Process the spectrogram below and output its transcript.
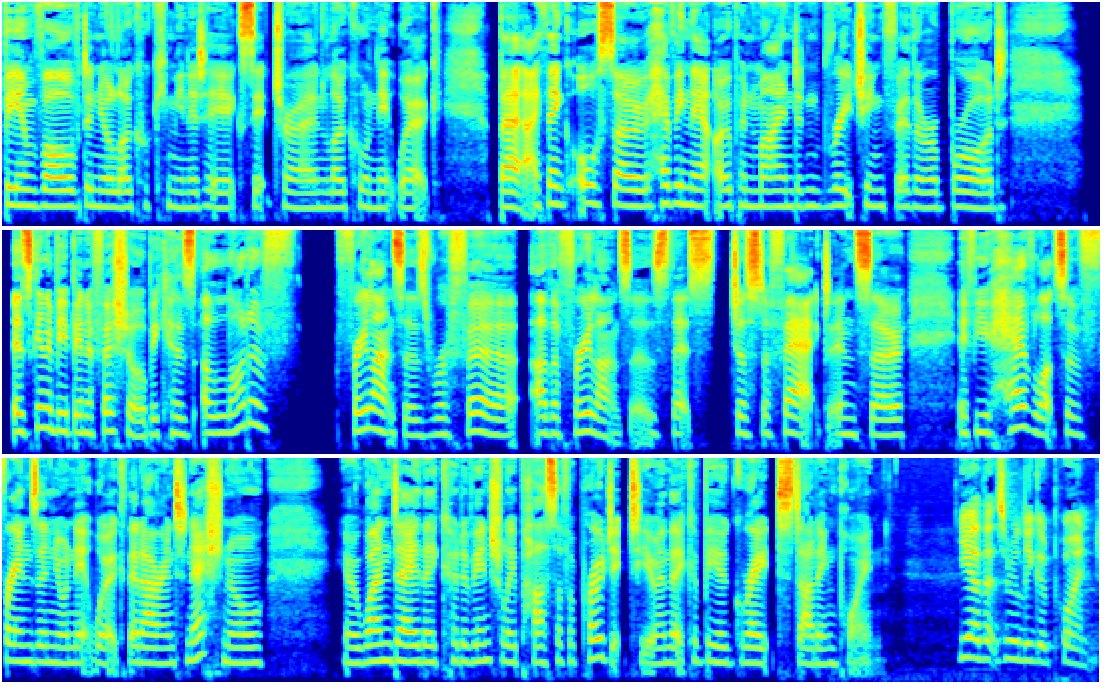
be involved in your local community, etc., and local network. But I think also having that open mind and reaching further abroad is going to be beneficial because a lot of freelancers refer other freelancers. That's just a fact. And so if you have lots of friends in your network that are international, you know, one day they could eventually pass off a project to you and that could be a great starting point. Yeah, that's a really good point.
